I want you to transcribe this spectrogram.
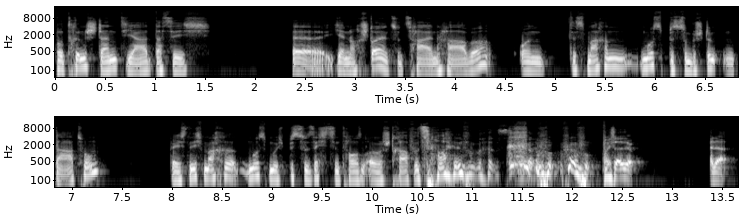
wo drin stand ja, dass ich äh, ja noch Steuern zu zahlen habe und das machen muss bis zu einem bestimmten Datum. Wenn ich es nicht mache, muss, muss ich bis zu 16.000 Euro Strafe zahlen. Was? Weil ich also, Alter,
